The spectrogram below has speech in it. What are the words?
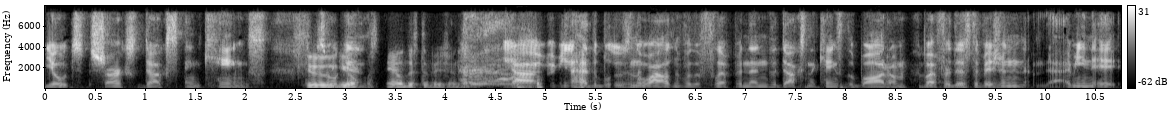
Yotes, Sharks, Ducks, and Kings. Dude, so again, you almost nailed this division. yeah, I mean, I had the Blues and the Wild with a flip, and then the Ducks and the Kings at the bottom. But for this division, I mean, it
